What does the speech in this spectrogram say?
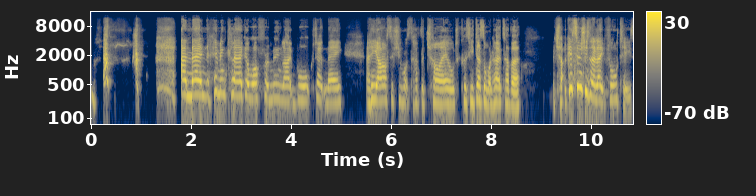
and then him and Claire go off for a moonlight walk, don't they? And he asks if she wants to have the child because he doesn't want her to have a, a child. I guess soon she's in her late 40s.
